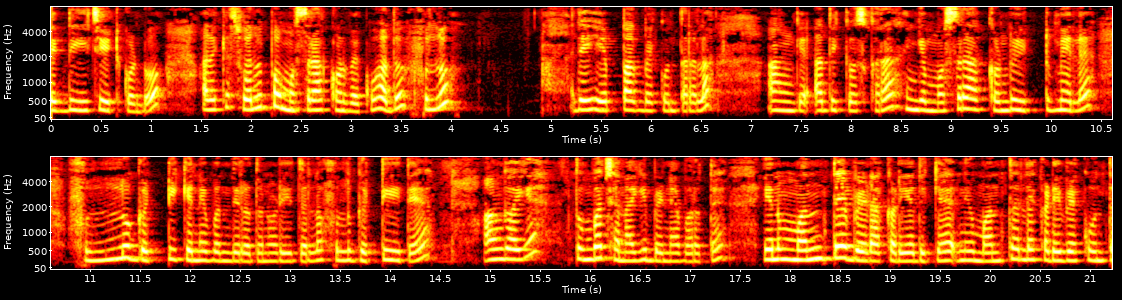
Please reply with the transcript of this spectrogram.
ತೆಗೆದು ಈಚೆ ಇಟ್ಕೊಂಡು ಅದಕ್ಕೆ ಸ್ವಲ್ಪ ಮೊಸರು ಹಾಕ್ಕೊಳ್ಬೇಕು. ಅದು ಫುಲ್ಲು ಅದೇ ಹೆಪ್ಪಾಗಬೇಕು ಅಂತಾರಲ್ಲ, ಹಂಗೆ ಅದಕ್ಕೋಸ್ಕರ ಹಿಂಗೆ ಮೊಸರು ಹಾಕ್ಕೊಂಡು ಇಟ್ಟ ಮೇಲೆ ಫುಲ್ಲು ಗಟ್ಟಿ ಕೆನೆ ಬಂದಿರೋದು ನೋಡಿ, ಇದೆಲ್ಲ ಫುಲ್ ಗಟ್ಟಿ ಇದೆ. ಹಂಗಾಗಿ ತುಂಬ ಚೆನ್ನಾಗಿ ಬೆಣ್ಣೆ ಬರುತ್ತೆ. ಏನು ಮಂತೆ ಬೇಡ ಕಡಿಯೋದಕ್ಕೆ. ನೀವು ಮಂತಲ್ಲೇ ಕಡಿಬೇಕು ಅಂತ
